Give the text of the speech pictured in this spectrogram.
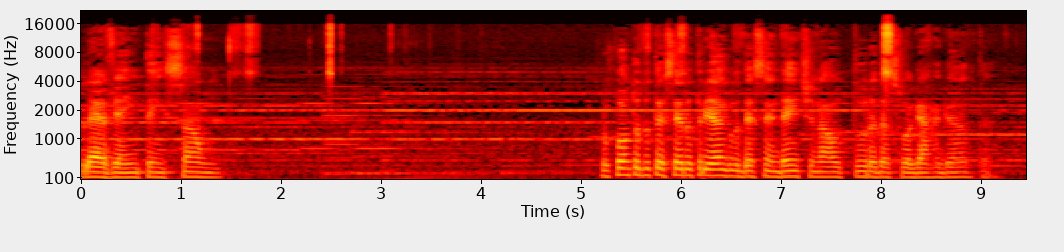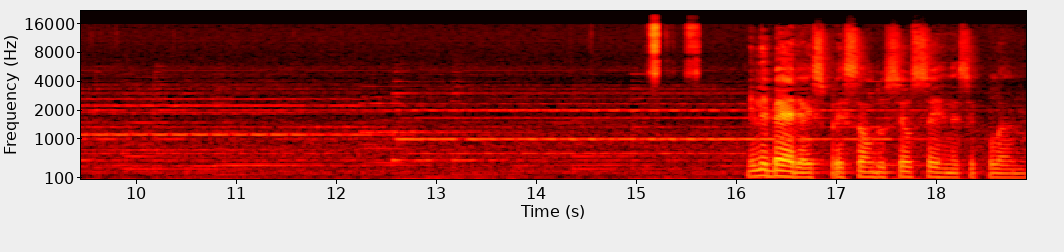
Leve a intenção para o ponto do terceiro triângulo descendente na altura da sua garganta. E libere a expressão do seu ser nesse plano.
